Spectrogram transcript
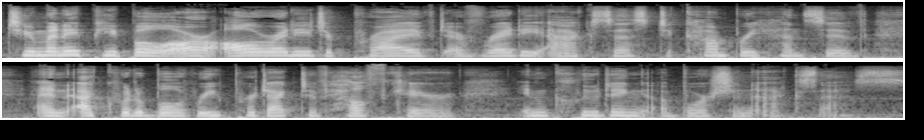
Too many people are already deprived of ready access to comprehensive and equitable reproductive health care, including abortion access.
